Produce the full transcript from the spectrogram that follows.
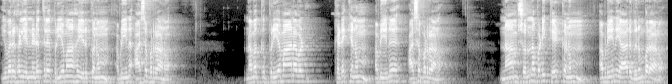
இவர்கள் என்னிடத்தில் பிரியமாக இருக்கணும் அப்படின்னு ஆசைப்படுறானோ. நமக்கு பிரியமானவன் கிடைக்கணும் அப்படின்னு ஆசைப்படுறானோ. நாம் சொன்னபடி கேட்கணும் அப்படின்னு யார் விரும்புகிறானோ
